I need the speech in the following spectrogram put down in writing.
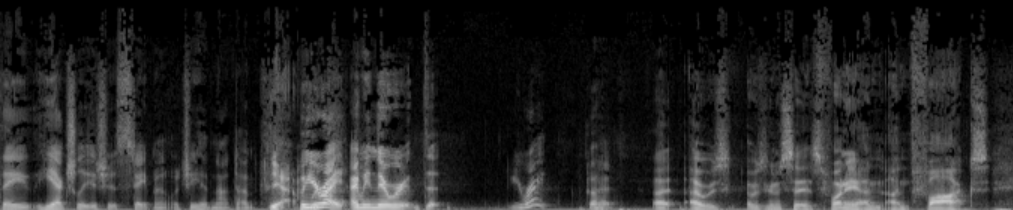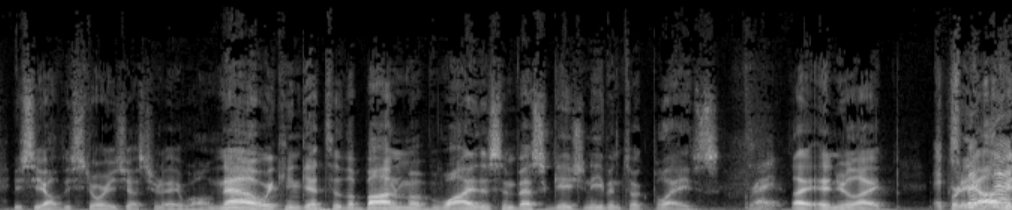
they. He actually issued a statement which he had not done. Yeah. but you're right. I mean, there were. The, you're right. Go ahead. I, I was I was going to say it's funny on, on Fox. You see all these stories yesterday. Well, now we can get to the bottom of why this investigation even took place. Right. Like, and you're like, it's expect pretty obvious. that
